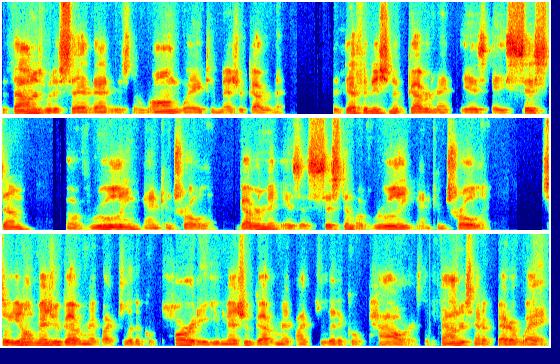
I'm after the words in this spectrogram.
The founders would have said that is the wrong way to measure government. The definition of government is a system of ruling and controlling. Government is a system of ruling and controlling. So you don't measure government by political party, you measure government by political powers. The founders had a better way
